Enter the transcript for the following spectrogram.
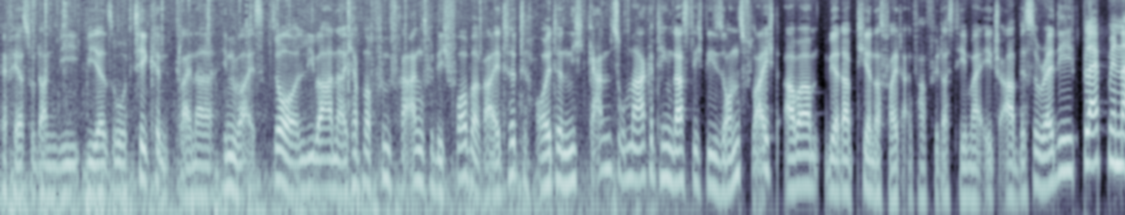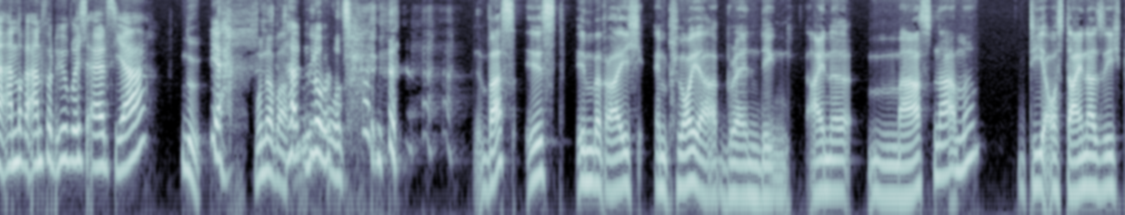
erfährst du dann, wie wir so ticken. Kleiner Hinweis. So, liebe Hanna, ich habe noch fünf Fragen für dich vorbereitet. Heute nicht ganz so marketinglastig wie sonst vielleicht, aber wir adaptieren das vielleicht einfach für das Thema HR. Bist du ready? Bleibt mir eine andere Antwort übrig als ja? Nö. Ja. Wunderbar. Dann los. Was ist im Bereich Employer Branding eine Maßnahme, die aus deiner Sicht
